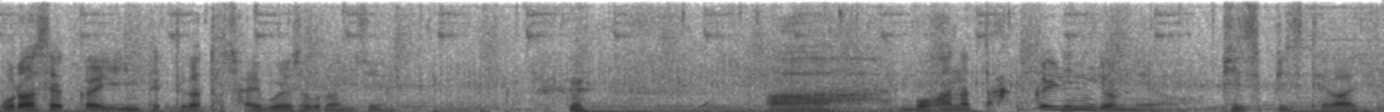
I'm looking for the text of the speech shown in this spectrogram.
보라 색깔 임팩트가 더 잘 보여서 그런지 아 뭐 하나 딱 끌리는 게 없네요. 비슷비슷해가지고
